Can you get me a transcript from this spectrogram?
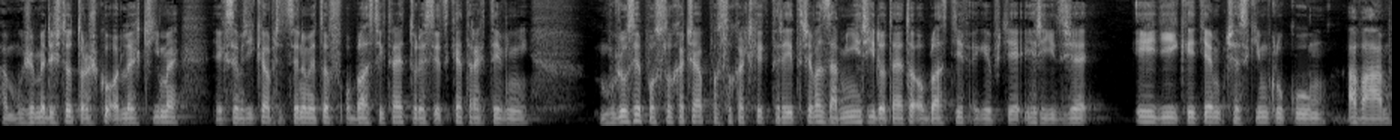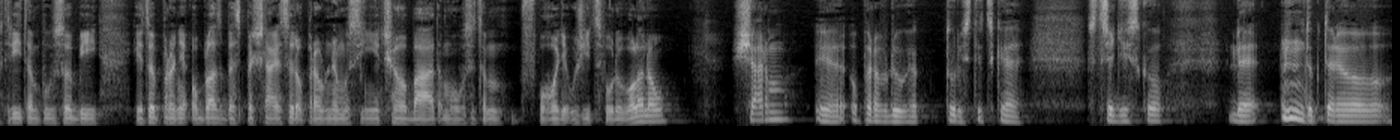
A můžeme, když to trošku odlehčíme, jak jsem říkal, přece jenom je to v oblasti, která je turisticky atraktivní. Můžou si posluchače a posluchačky, kteří třeba zamíří do této oblasti v Egyptě, i říct, že i díky těm českým klukům a vám, který tam působí, je to pro ně oblast bezpečná, že se opravdu nemusí ničeho bát a mohou si tam v pohodě užít svou dovolenou? Šarm je opravdu jak turistické středisko, kde, do kterého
